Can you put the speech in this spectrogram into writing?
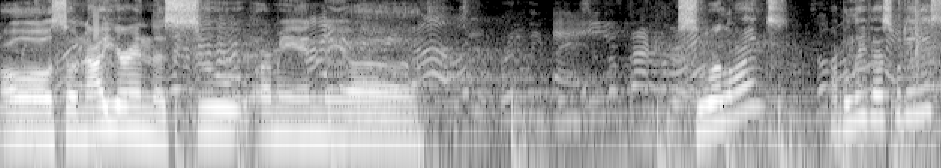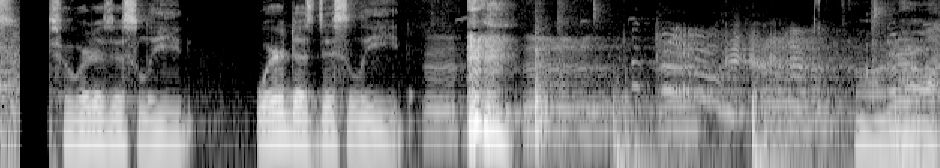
Oh, so now you're in the sewer. I mean, in the uh, friendly face in the background. sewer lines. I believe that's what it is. So where does this lead? Where does this lead? oh no.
